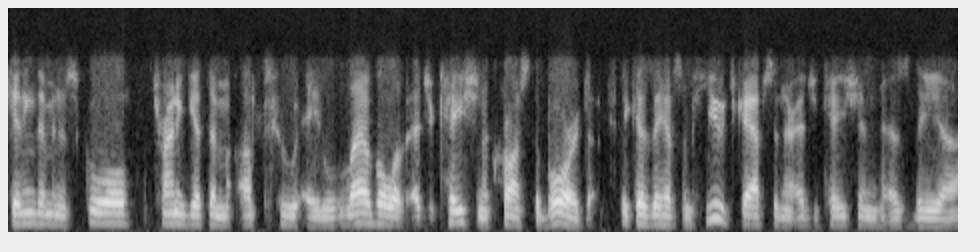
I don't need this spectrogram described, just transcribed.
getting them in a school, trying to get them up to a level of education across the board because they have some huge gaps in their education as the uh,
